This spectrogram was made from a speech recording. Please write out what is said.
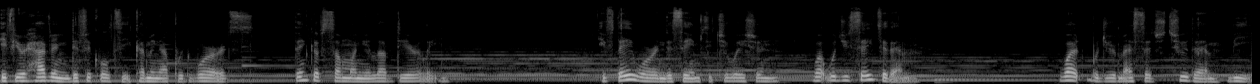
If you're having difficulty coming up with words, think of someone you love dearly. If they were in the same situation, what would you say to them? What would your message to them be?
